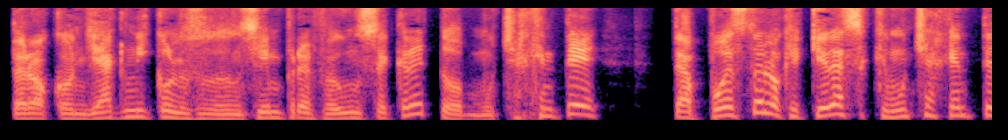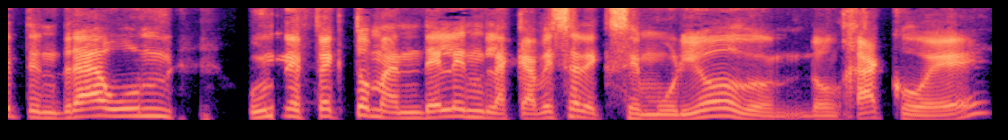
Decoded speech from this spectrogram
Pero con Jack Nicholson siempre fue un secreto. Mucha gente, te apuesto lo que quieras, que mucha gente tendrá un, un efecto Mandela en la cabeza de que se murió don, don Jaco, ¿eh?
